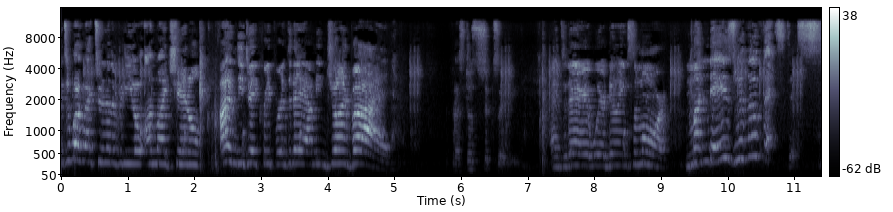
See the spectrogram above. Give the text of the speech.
dudes, and welcome back to another video on my channel. I'm DJ Creeper, and today I'm being joined by... Festus 680. And today we're doing some more Mondays with Avestus.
